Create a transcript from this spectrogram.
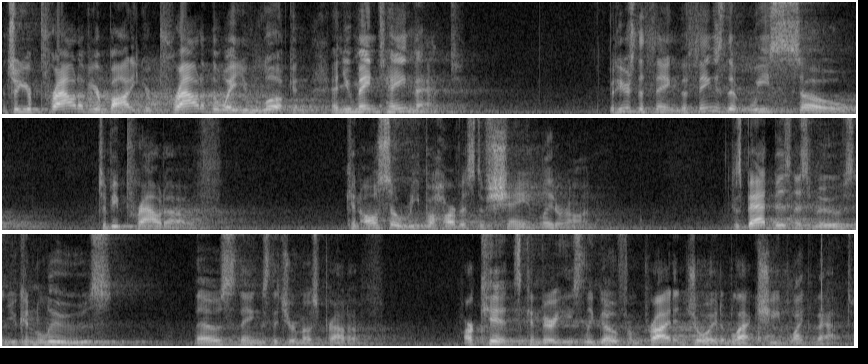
And so you're proud of your body, you're proud of the way you look, and, and you maintain that. But here's the thing the things that we sow to be proud of can also reap a harvest of shame later on. Because bad business moves, and you can lose those things that you're most proud of. Our kids can very easily go from pride and joy to black sheep like that,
